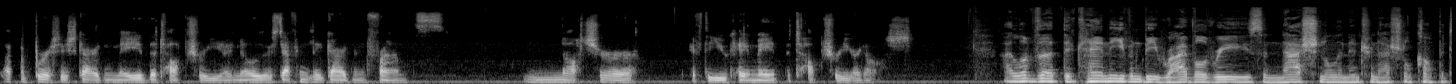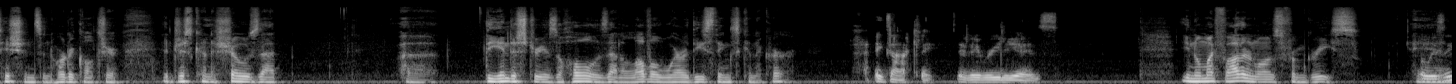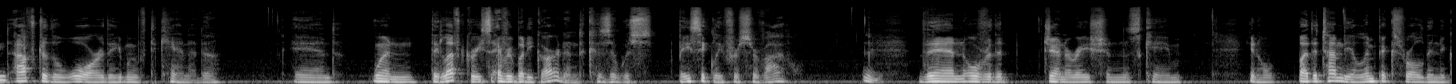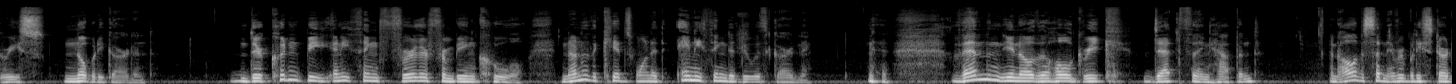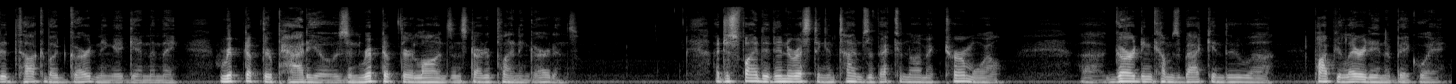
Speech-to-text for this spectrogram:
a British garden made the top tree. I know there's definitely a garden in France. Not sure if the UK made the top tree or not. I love that there can even be rivalries and national and international competitions in horticulture. It just kind of shows that uh, the industry as a whole is at a level where these things can occur. Exactly. It really is. You know, my father in law is from Greece. And oh, is he? after the war, they moved to Canada. And when they left Greece, everybody gardened because it was basically for survival. Mm. Then over the generations came, you know, by the time the Olympics rolled into Greece, nobody gardened there couldn't be anything further from being cool. None of the kids wanted anything to do with gardening. then, you know, the whole Greek debt thing happened. And all of a sudden, everybody started to talk about gardening again, and they ripped up their patios and ripped up their lawns and started planting gardens. I just find it interesting in times of economic turmoil. Uh, gardening comes back into uh, popularity in a big way.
